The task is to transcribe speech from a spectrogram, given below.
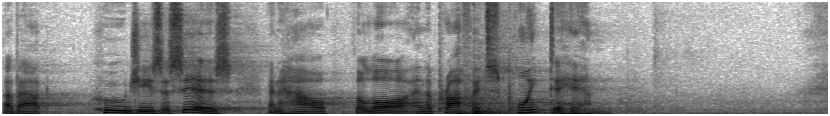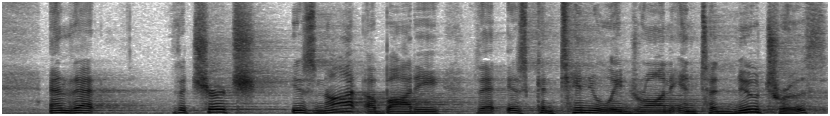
about who Jesus is and how the law and the prophets point to him and that the church is not a body that is continually drawn into new truth.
